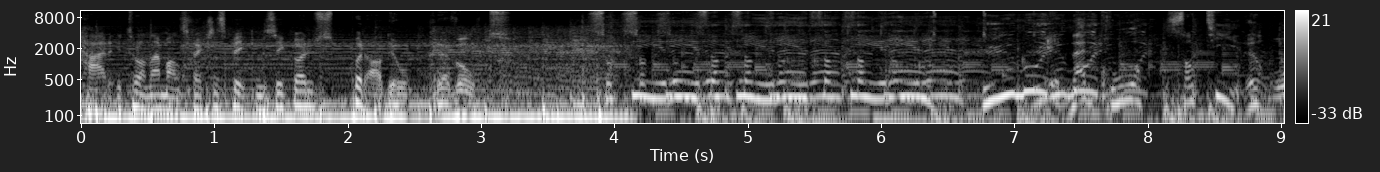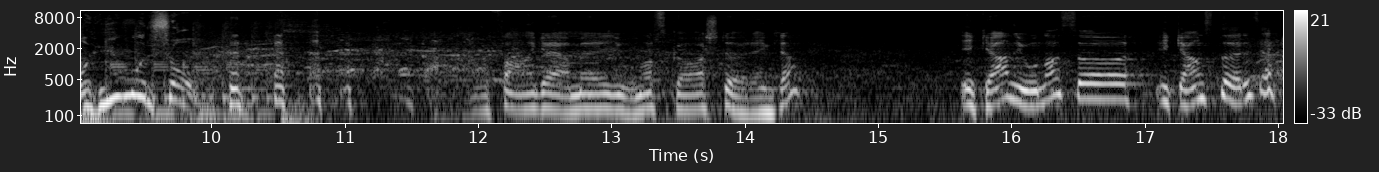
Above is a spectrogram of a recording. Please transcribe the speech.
her i Trondheim Mannsfengsels pikemusikkorps på radio Revolt. Satire, satire, satire. Humor. NRK. Satire og humorshow. Hva faen er greia med Jonas Gahr Støre, egentlig? Ikke er han Jonas, og ikke er han Støre, sier jeg.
